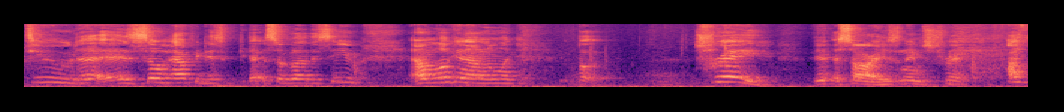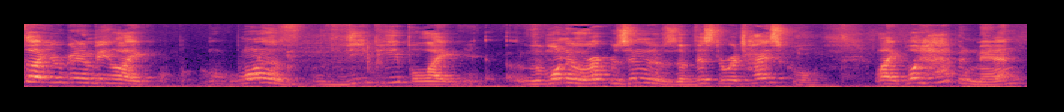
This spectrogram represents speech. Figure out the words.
dude, I'm so happy to, so glad to see you. And I'm looking at him, I'm like, but Trey, yeah, sorry, his name's Trey. I thought you were gonna be like one of the people, like the one of the representatives of Vista Ridge High School. Like, what happened, man?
